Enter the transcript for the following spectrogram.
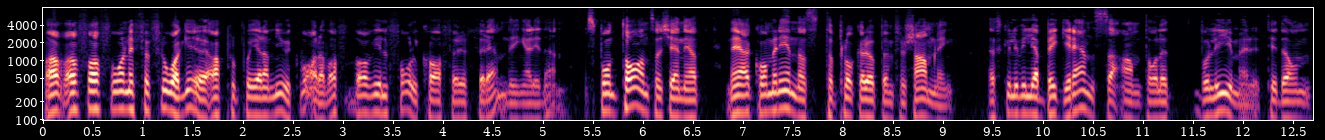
Vad, vad, vad, får ni för frågor apropå era mjukvara? Vad, vad vill folk ha för förändringar i den? Spontant så känner jag att när jag kommer in och plockar upp en församling jag skulle vilja begränsa antalet volymer till de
